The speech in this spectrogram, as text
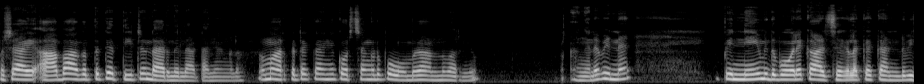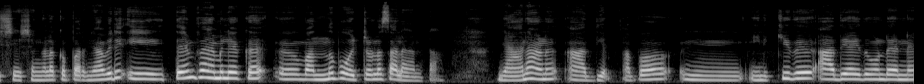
പക്ഷേ ആ- ഭാഗത്തേക്ക് എത്തിയിട്ടുണ്ടായിരുന്നില്ല കേട്ടോ ഞങ്ങൾ മാർക്കറ്റൊക്കെ കഴിഞ്ഞ് കുറച്ചങ്ങോട്ട് പോകുമ്പോഴാണെന്ന് പറഞ്ഞു. അങ്ങനെ പിന്നെ പിന്നെയും ഇതുപോലെ കാഴ്ചകളൊക്കെ കണ്ട് വിശേഷങ്ങളൊക്കെ പറഞ്ഞു. അവർ ഈ ഇത്തേം ഫാമിലിയൊക്കെ വന്നു പോയിട്ടുള്ള സ്ഥലമാണ് കേട്ടോ ഞാനാണ് ആദ്യം. അപ്പോൾ എനിക്കിത് ആദ്യമായതുകൊണ്ട് തന്നെ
